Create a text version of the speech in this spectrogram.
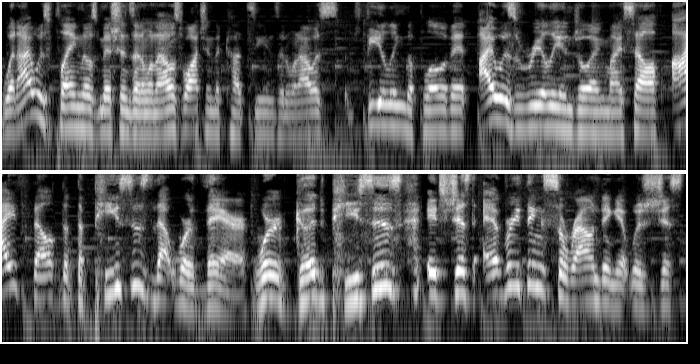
when I was playing those missions and when I was watching the cutscenes and when I was feeling the flow of it, I was really enjoying myself. I felt that the pieces that were there were good pieces. It's just everything surrounding it was just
